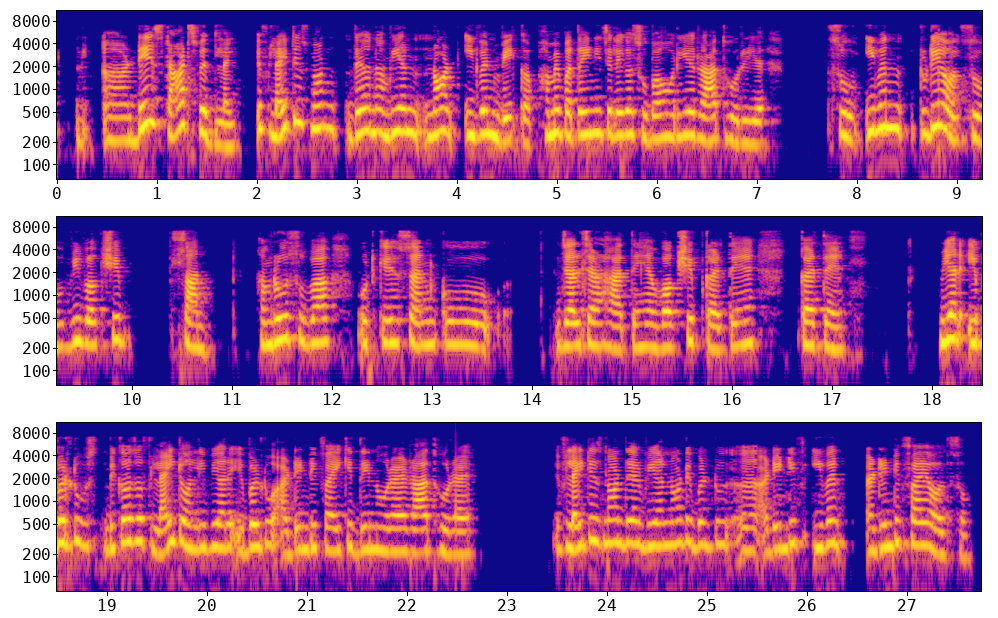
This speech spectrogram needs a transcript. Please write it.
uh, day starts with light. If light is not there, we are not even wake up. हमें पता ही नहीं चलेगा सुबह हो रही है रात हो रही है. So even today also we worship sun. हम रोज सुबह उठ सन को जल चढ़ाते हैं वर्कशिप करते हैं करते हैं we are able to because of light only we are able to identify कि दिन हो रहा है रात हो रहा है if light is not there we are not able to uh, identify even identify also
